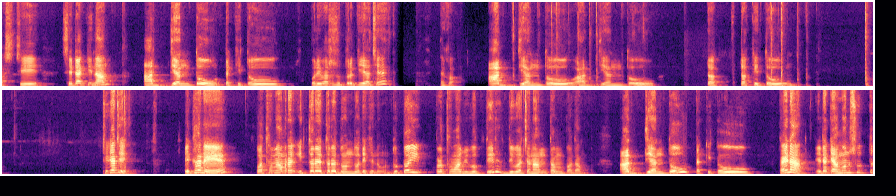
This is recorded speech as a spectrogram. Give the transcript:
আসছে, সেটা কি নাম? আদ্যন্ত টকিত। পরিভাষা সূত্র কি আছে? দেখো, আদ্যন্ত আদ্যন্ত টকিত। ঠিক আছে? এখানে প্রথমে আমরা ইতর ইতর দ্বন্দ্ব দেখে নেব। দুটোই প্রথমা বিভক্তির দ্বিবচনান্তম পদম। আদ্যন্ত টকিত। তাই না? এটা কেমন সূত্র?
